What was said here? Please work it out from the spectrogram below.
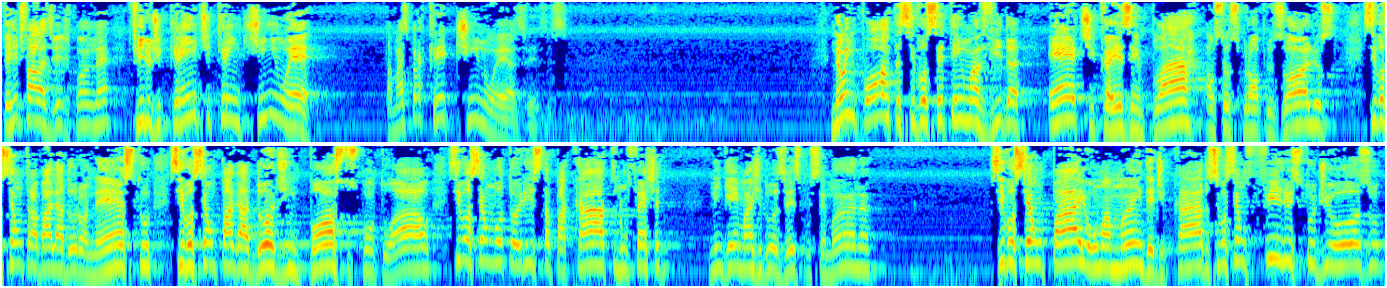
que a gente fala às vezes quando, né? Filho de crente, crentinho é. Tá mais para cretino é às vezes. Não importa se você tem uma vida ética, exemplar aos seus próprios olhos, se você é um trabalhador honesto, se você é um pagador de impostos pontual, se você é um motorista pacato, não fecha ninguém mais de duas vezes por semana, se você é um pai ou uma mãe dedicado, se você é um filho estudioso,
